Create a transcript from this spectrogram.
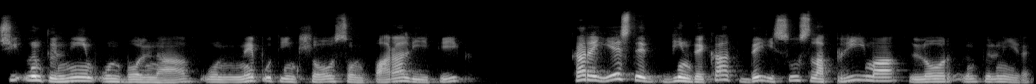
și întâlnim un bolnav, un neputincios, un paralitic, care este vindecat de Isus la prima lor întâlnire.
